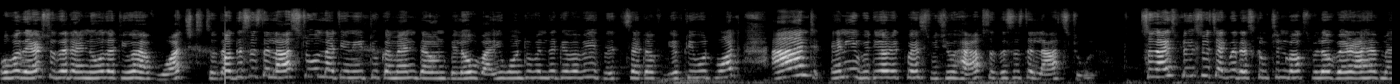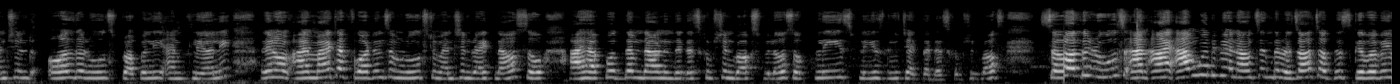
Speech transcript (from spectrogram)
over there so that I know that you have watched. So, that, this is the last tool that you need to comment down below why you want to win the giveaway, which set of gift you would want and any video request which you have. So this is the last tool. So guys, please do check the description box below where I have mentioned all the rules properly and clearly. You know, I might have forgotten some rules to mention right now. So I have put them down in the description box below. So please, please do check the description box. So all the rules and I am going to be announcing the results of this giveaway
